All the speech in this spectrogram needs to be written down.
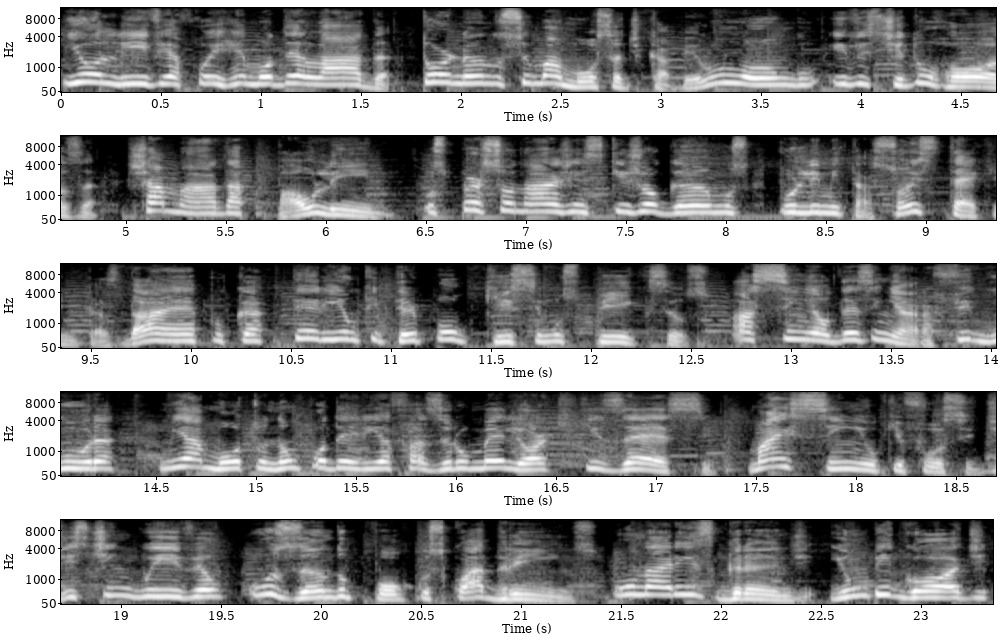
E Olivia foi remodelada, tornando-se uma moça de cabelo longo e vestido rosa, chamada Pauline. Os personagens que jogamos, por limitações técnicas da época, teriam que ter pouquíssimos pixels. Assim, ao desenhar a figura, Miyamoto não poderia fazer o melhor que quisesse, mas sim o que fosse distinguível, usando poucos quadrinhos. Um nariz grande e um bigode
